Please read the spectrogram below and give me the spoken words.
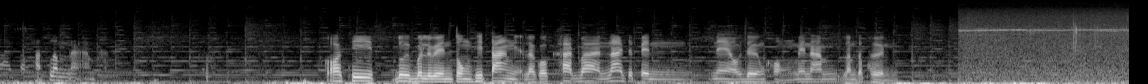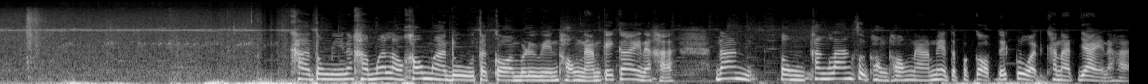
ลานประพักลำน้ำค่ะก็ที่โดยบริเวณตรงที่ตั้งเนี่ยเราก็คาดว่าน่าจะเป็นแนวเดิมของแม่น้ำลำตะเพิน ค่ะตรงนี้นะคะเมื่อเราเข้ามาดูตะกอนบริเวณท้องน้ำใกล้ ๆนะคะ ด้านตรงข้างล่างสุดของท้องน้ำเนี่ยจะประกอบด้วยกรวดขนาดใหญ่นะคะ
